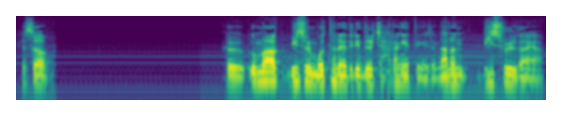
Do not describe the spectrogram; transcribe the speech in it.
그래서 그 음악 미술 못한 애들이 늘 자랑했던 게죠. 나는 미술가야.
